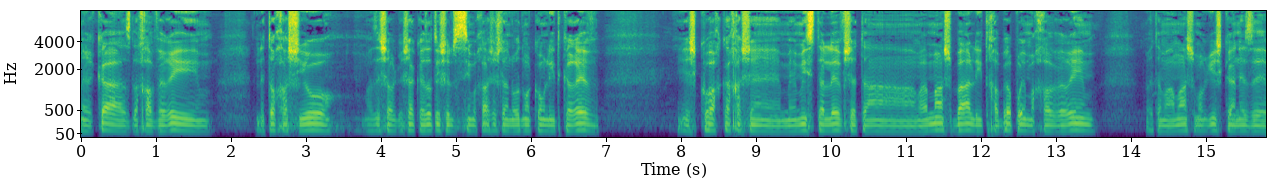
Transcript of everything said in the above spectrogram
למרכז, לחברים, לתוך השיעור, אז יש הרגשה כזאת של שמחה שיש לנו עוד מקום להתקרב. יש כוח ככה שממיס את הלב שאתה ממש בא להתחבר פה עם החברים ואתה ממש מרגיש כאן איזה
